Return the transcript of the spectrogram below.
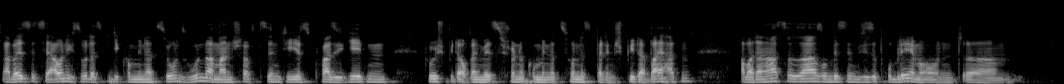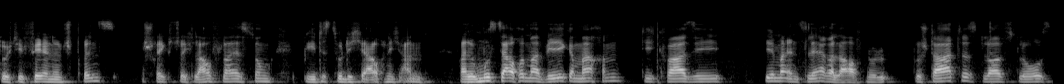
aber es ist ja auch nicht so, dass wir die Kombinationswundermannschaft sind, die jetzt quasi jeden durchspielt, auch wenn wir jetzt schöne Kombinationen bei dem Spiel dabei hatten. Aber dann hast du da so ein bisschen diese Probleme und ähm, durch die fehlenden Sprints, Schrägstrich Laufleistung, bietest du dich ja auch nicht an. Weil du musst ja auch immer Wege machen, die quasi immer ins Leere laufen. Du, du startest, läufst los,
